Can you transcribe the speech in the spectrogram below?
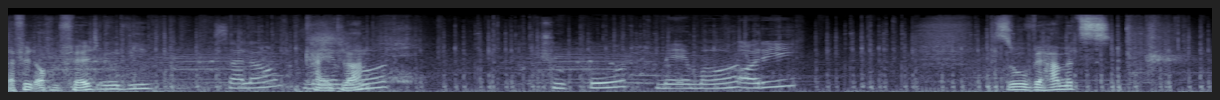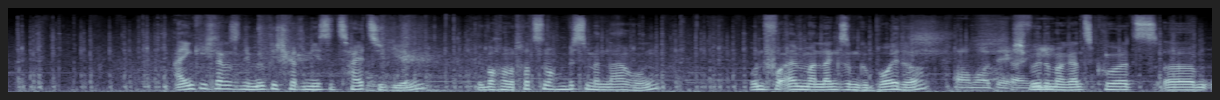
Da fehlt auch ein Feld irgendwie. Salam. Kein Plan. So, wir haben jetzt eigentlich langsam die Möglichkeit, in die nächste Zeit zu gehen. Wir brauchen aber trotzdem noch ein bisschen mehr Nahrung. Und vor allem mal langsam Gebäude. Ich würde mal ganz kurz ähm,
